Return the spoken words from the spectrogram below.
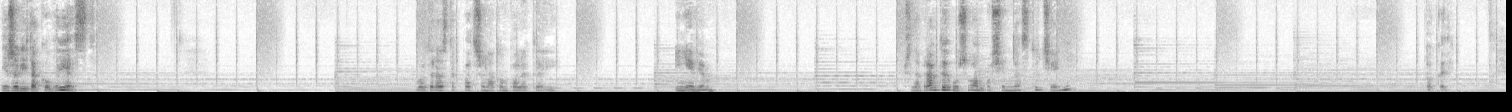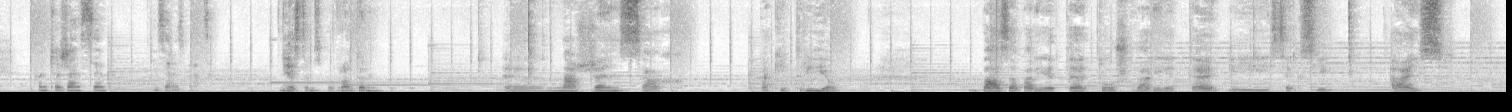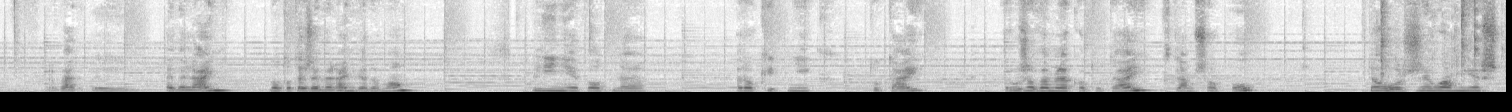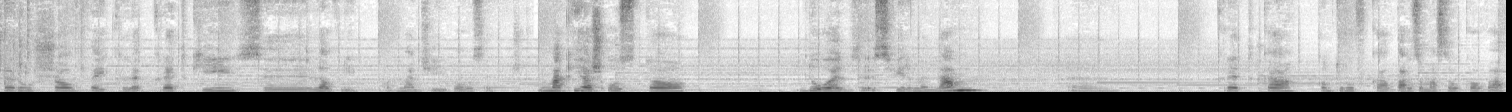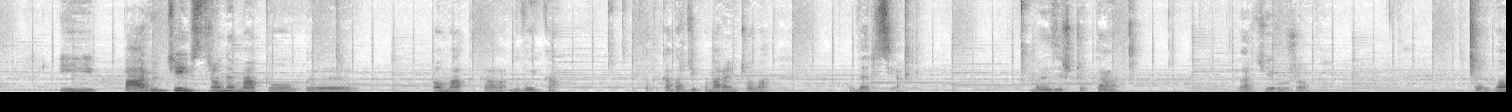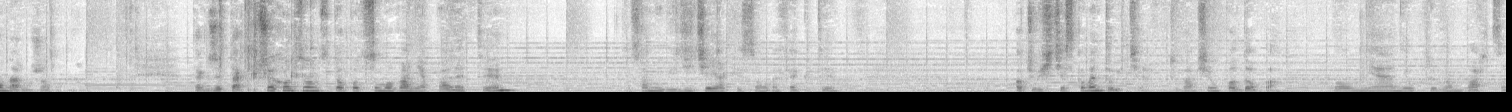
Jeżeli takowy jest. Bo teraz tak patrzę na tą paletę i, i nie wiem. Czy naprawdę użyłam 18 cieni? Okej. Kończę rzęsy i zaraz wracam. Jestem z powrotem. E, Na rzęsach takie trio. Baza Varieté, tusz Varieté i Sexy Eyes Eveline. No to też Eveline, wiadomo. Linie wodne, Rokitnik tutaj. Różowe mleko tutaj z Glam Shopu. Dołożyłam jeszcze różowej kredki z Lovely od Madzi Wołosewicz. Makijaż ust to duet z firmy LAM. E, Kredka, konturówka bardzo masełkowa i bardziej w stronę matu y, pomadka dwójka. To taka bardziej pomarańczowa wersja. Bo jest jeszcze ta bardziej różowa. Czerwona, różowa. Także tak, przechodząc do podsumowania palety, sami widzicie, jakie są efekty. Oczywiście skomentujcie, czy Wam się podoba, bo mnie, nie ukrywam, bardzo.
